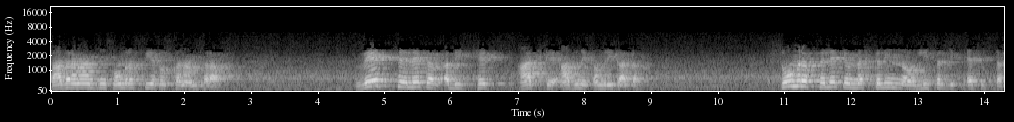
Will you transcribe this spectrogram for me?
साधारण आदमी सोमरस पिए तो उसका नाम शराब। वेद से लेकर अभी ठेठ, आज के आधुनिक अमेरिका तक, सोमरस से लेकर मैस्कलिन और लीसर्जिक एसिड तक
